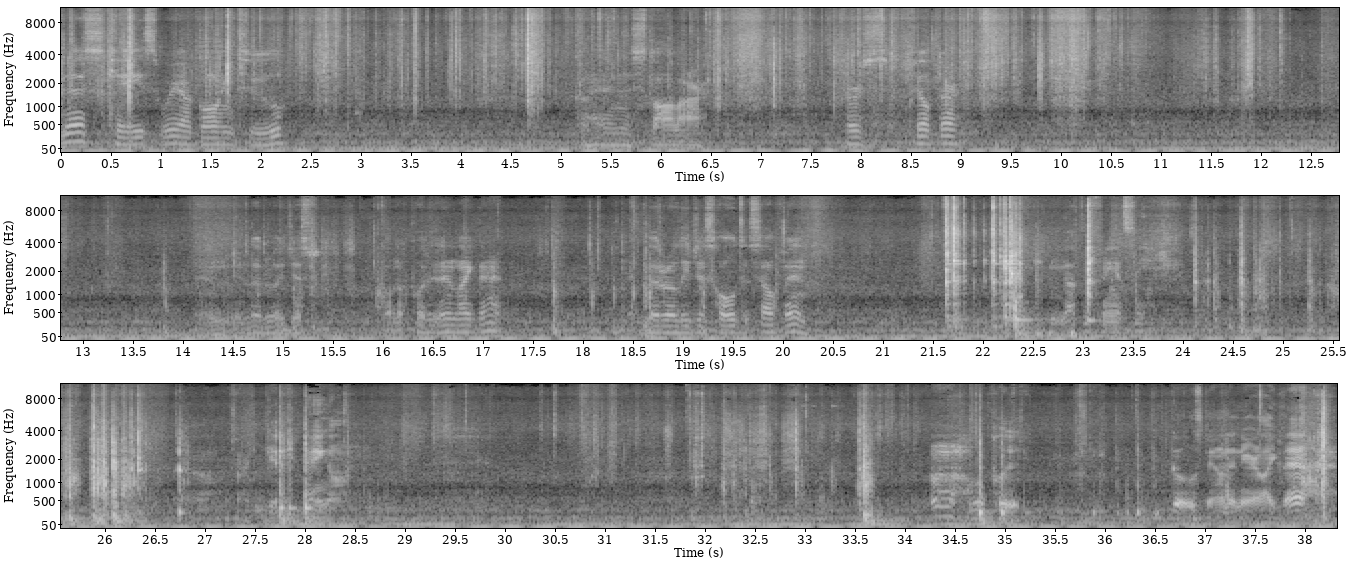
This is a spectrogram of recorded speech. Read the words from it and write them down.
in this case, we are going to go ahead and install our first filter. And we literally just going to put it in like that. It literally just holds itself in. Nothing fancy. Oh, if I can get it, hang on. Uh, we'll put it goes down in there like that.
